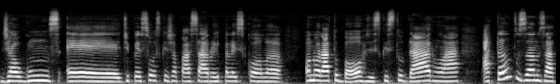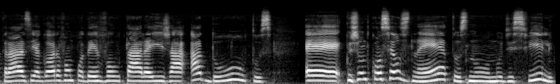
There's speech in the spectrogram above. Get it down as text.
de alguns é, de pessoas que já passaram aí pela escola Honorato Borges, que estudaram lá há tantos anos atrás e agora vão poder voltar aí já adultos, é, junto com seus netos no, no desfile.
